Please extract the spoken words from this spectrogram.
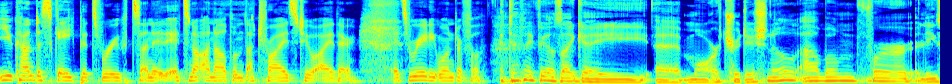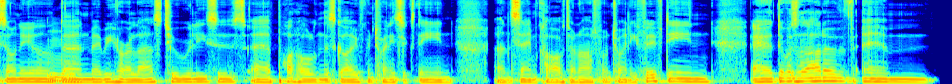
you can't escape its roots, and it, it's not an album that tries to either. It's really wonderful. It definitely feels like a, a more traditional album for Lisa O'Neill mm. than maybe her last two releases, uh, "Pothole in the Sky" from 2016 and "Same Cloth or Not" from 2015. Uh, there was a lot of um,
